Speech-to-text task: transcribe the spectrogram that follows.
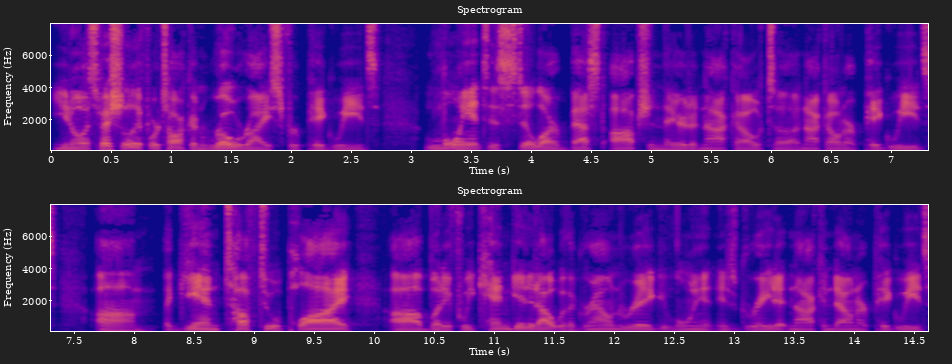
you know, especially if we're talking row rice for pigweeds, Loyant is still our best option there to knock out uh, knock out our pigweeds. Um, again, tough to apply. Uh, but if we can get it out with a ground rig, Loyant is great at knocking down our pigweeds.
